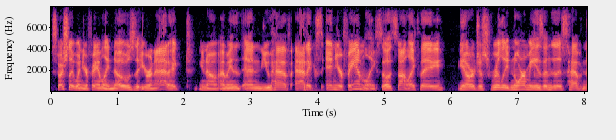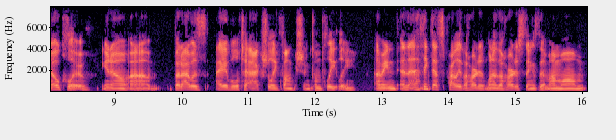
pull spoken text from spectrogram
especially when your family knows that you're an addict, you know, I mean, and you have addicts in your family. So it's not like they, you know, are just really normies and just have no clue, you know. Um, but I was able to actually function completely. I mean, and I think that's probably the hardest, one of the hardest things that my mom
